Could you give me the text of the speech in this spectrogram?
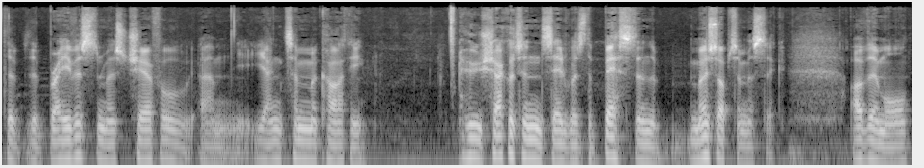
the, the bravest and most cheerful um, young Tim McCarthy who Shackleton said was the best and the most optimistic of them all.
